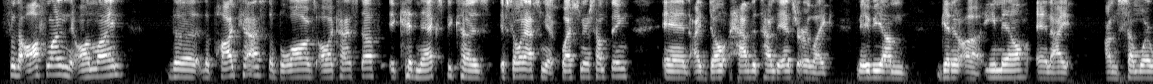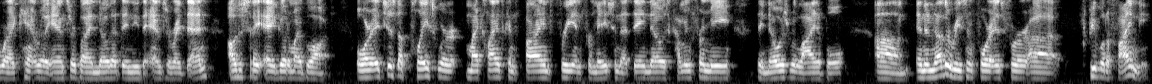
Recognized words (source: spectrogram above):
For the offline and the online the the podcast the blogs all that kind of stuff it connects because if someone asks me a question or something and i don't have the time to answer or like maybe i'm getting an email and i I'm somewhere where I can't really answer, but I know that they need the answer right then, I'll just say, hey, go to my blog. Or it's just a place where my clients can find free information that they know is coming from me, they know is reliable. Um, and another reason for it is for uh, for people to find me.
